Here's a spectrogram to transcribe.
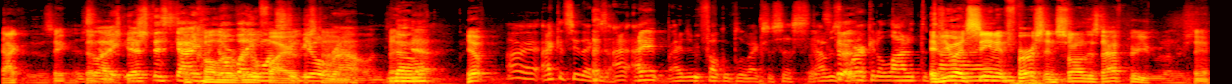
exactly the same. It's except like it's this guy who nobody wants to be around. No. Yeah. Yep. All right, I can see that because I, I I didn't fuck with Blue Exorcist. I was good. working a lot at the If time. If you had seen it first and saw this after, you would understand.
